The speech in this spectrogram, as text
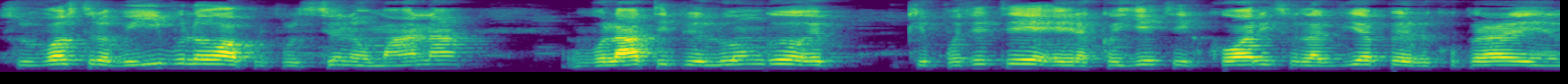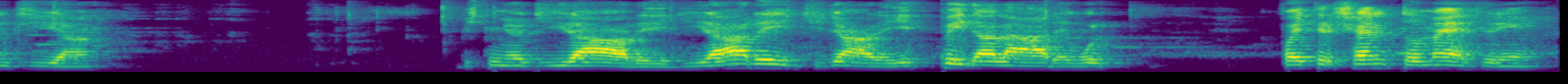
Sul vostro velivolo a propulsione umana volate più a lungo e che potete e raccogliete i cuori sulla via per recuperare energia. Bisogna girare, girare, girare e pedalare. Fai 300 metri.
